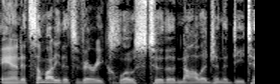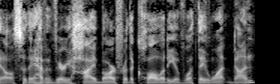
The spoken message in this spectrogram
and it's somebody that's very close to the knowledge and the detail. So they have a very high bar for the quality of what they want done,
